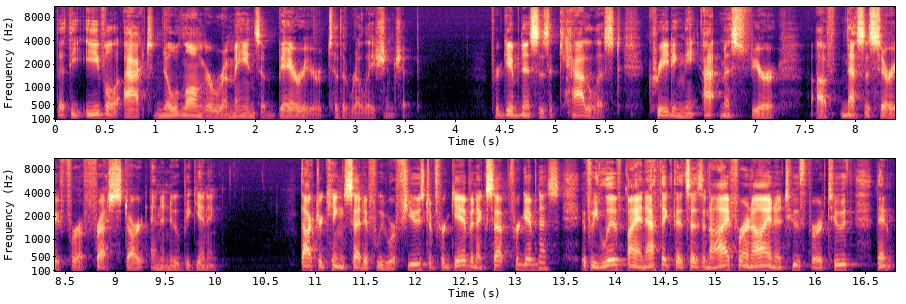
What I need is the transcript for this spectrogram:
that the evil act no longer remains a barrier to the relationship. Forgiveness is a catalyst, creating the atmosphere uh, necessary for a fresh start and a new beginning. Dr. King said if we refuse to forgive and accept forgiveness, if we live by an ethic that says an eye for an eye and a tooth for a tooth, then,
